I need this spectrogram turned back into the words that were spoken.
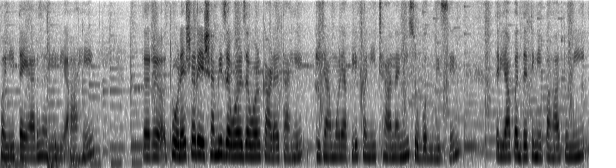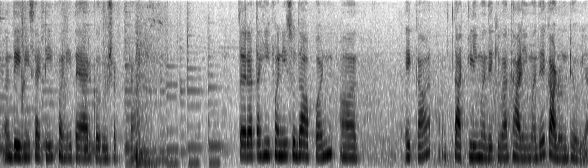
फणी तयार झालेली आहे. तर थोड्याशा रेषा मी जवळजवळ काढत आहे की ज्यामुळे आपली फणी छान आणि सुबक दिसेल. तर या पद्धतीने पहा तुम्ही देवीसाठी फणी तयार करू शकता. तर आता ही फणीसुद्धा आपण एका ताटलीमध्ये किंवा थाळीमध्ये काढून ठेवूया.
